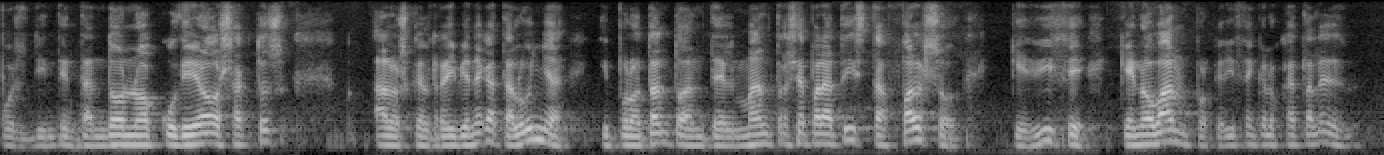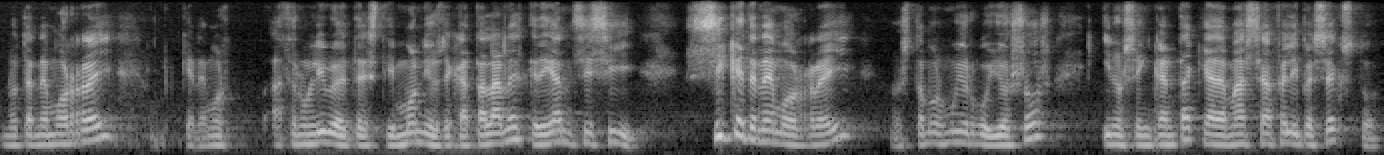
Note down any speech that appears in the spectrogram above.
pues intentando no acudir a los actos a los que el rey viene a Cataluña. Y por lo tanto, ante el mantra separatista falso que dice que no van porque dicen que los catalanes no tenemos rey, queremos hacer un libro de testimonios de catalanes que digan, sí, sí, sí que tenemos rey, nos estamos muy orgullosos y nos encanta que además sea Felipe VI.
